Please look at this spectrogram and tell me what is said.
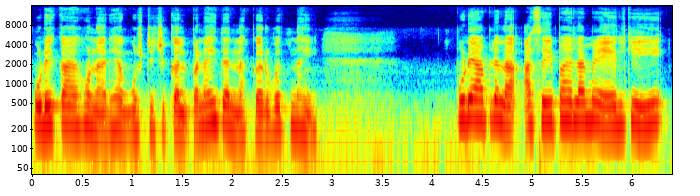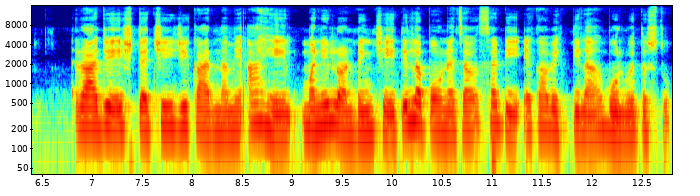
पुढे काय होणार ह्या गोष्टीची कल्पनाही त्यांना करवत नाही. पुढे आपल्याला असंही पाहायला मिळेल की राजेश त्याची जी कारनामे आहे मनी लॉन्ड्रिंगचे ते लपवण्याच्यासाठी एका व्यक्तीला बोलवत असतो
